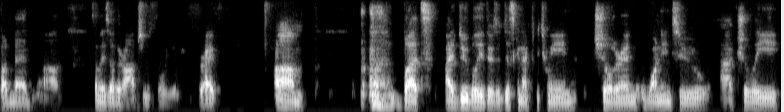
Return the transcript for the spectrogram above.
PubMed, uh, some of these other options for you, right? Um, but I do believe there's a disconnect between children wanting to actually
